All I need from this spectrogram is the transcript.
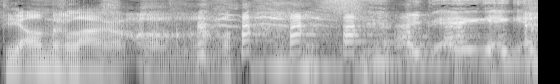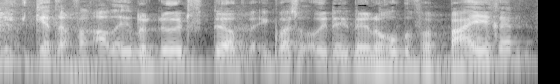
die andere lagen... ik, ik, ik, ik, heb dat verhaal nog nooit verteld. Ik was ooit in de ronde van Bayern.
